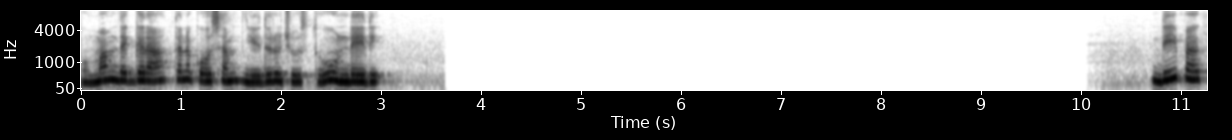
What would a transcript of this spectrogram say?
గుమ్మం దగ్గర తన కోసం ఎదురు చూస్తూ ఉండేది. దీపక్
